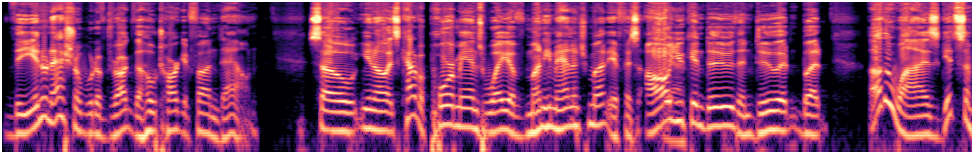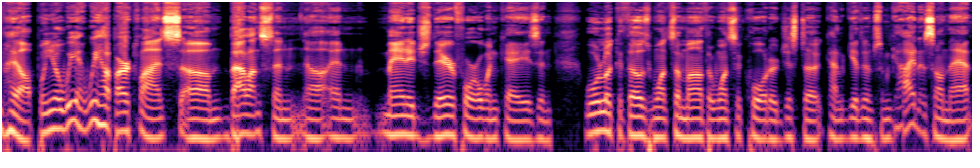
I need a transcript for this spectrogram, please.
the international would have drugged the whole target fund down. So, you know, it's kind of a poor man's way of money management. If it's all yeah. you can do, then do it. But otherwise, get some help. You know, we, we help our clients um, balance and uh, and manage their 401ks, and we'll look at those once a month or once a quarter just to kind of give them some guidance on that.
